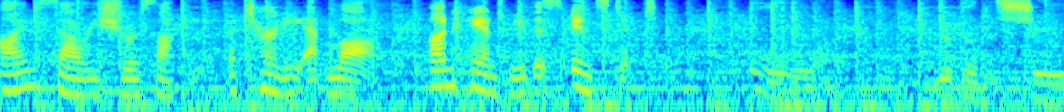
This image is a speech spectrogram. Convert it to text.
I'm Saori Shirosaki, attorney at law. Unhand me this instant. Oh, You're gonna sue.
